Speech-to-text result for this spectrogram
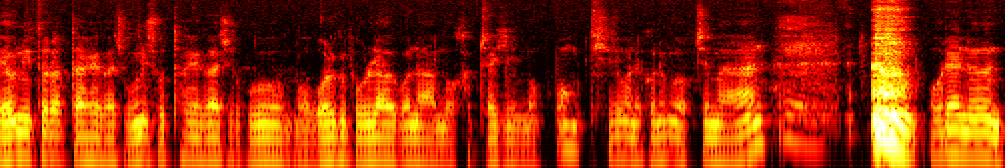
대운이 들었다 해가지고 운이 좋다 해가지고 뭐 월급이 올라가거나 뭐 갑자기 뭐 뻥 튀거나 그런 건 없지만 예. 올해는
